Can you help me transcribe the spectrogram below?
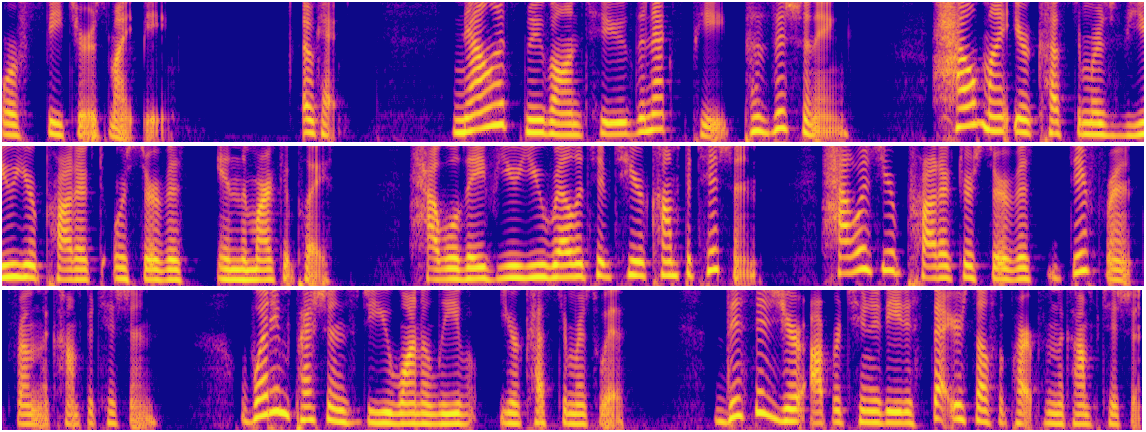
or features might be. Okay, now let's move on to the next P positioning. How might your customers view your product or service in the marketplace? How will they view you relative to your competition? How is your product or service different from the competition? What impressions do you want to leave your customers with? This is your opportunity to set yourself apart from the competition.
